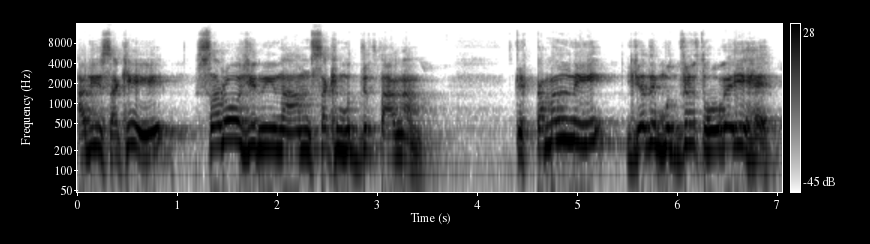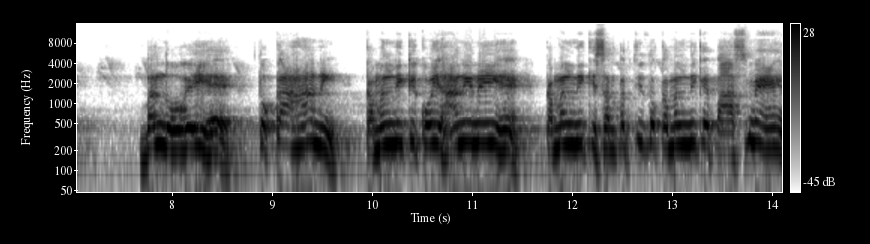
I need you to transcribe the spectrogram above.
अरे सखी, सरोजिनी नाम सखी मुद्रिता नाम, कि कमलनी यदि मुद्रित हो गई है, बंद हो गई है तो कहानी, कमलनी की कोई हानि नहीं है। कमलनी की संपत्ति तो कमलनी के पास में है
